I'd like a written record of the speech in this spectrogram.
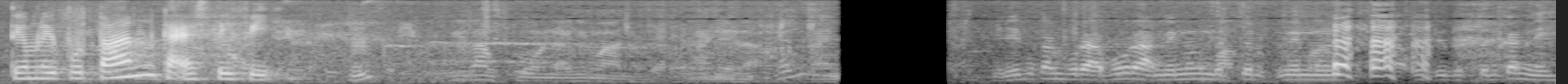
Tim Liputan KSTV. Ini bukan pura-pura, memang betul, memang dibetulkan nih.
